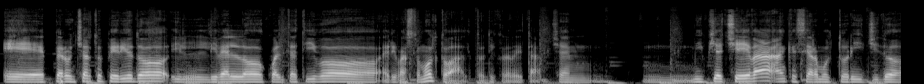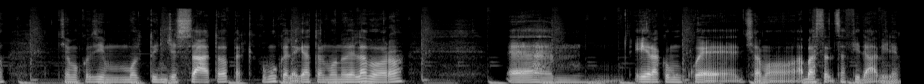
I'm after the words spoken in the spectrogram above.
e per un certo periodo il livello qualitativo è rimasto molto alto, dico la verità. Cioè, mi piaceva anche se era molto rigido diciamo così molto ingessato perché comunque è legato al mondo del lavoro ehm, era comunque diciamo abbastanza affidabile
